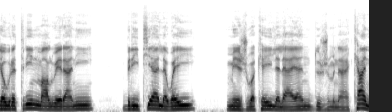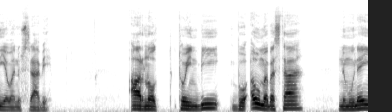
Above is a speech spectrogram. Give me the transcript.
گەورەترین ماڵوێرانی بریتییە لەوەی مێژووەکەی لەلایەن دوژمنەکانییەوە نووسرابێ. ئارنۆڵد تۆینبی بۆ ئەو مەبەستە نموونەی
